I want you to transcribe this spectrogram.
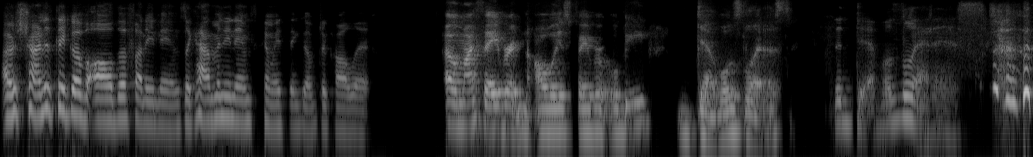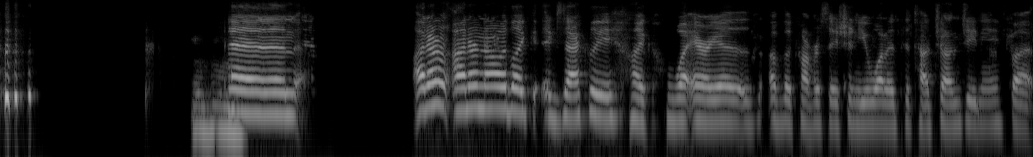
I was trying to think of all the funny names. Like, how many names can we think of to call it? Oh, my favorite and always favorite will be devil's lettuce. The devil's lettuce. mm-hmm. And I don't I don't know like exactly like what areas of the conversation you wanted to touch on, Jeannie, but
